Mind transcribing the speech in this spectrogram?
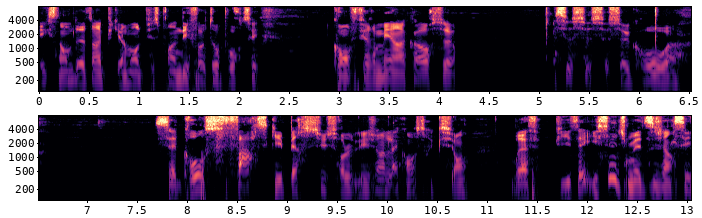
X nombre de temps, puis que le monde puisse prendre des photos pour, tu sais, confirmer encore ce, ce, ce, ce, ce gros... euh, cette grosse farce qui est perçue sur les gens de la construction. Bref, puis tu sais, ici, je me dis, genre, c'est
